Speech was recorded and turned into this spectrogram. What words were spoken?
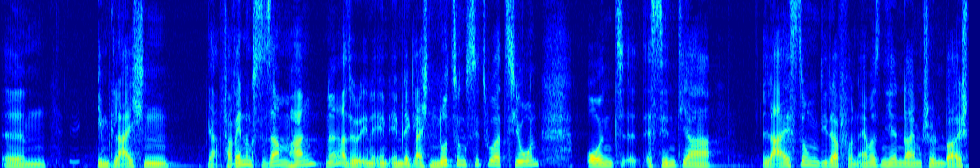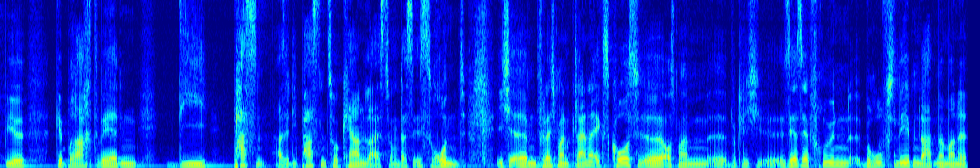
ähm, im gleichen ja, Verwendungszusammenhang, ne? also in, in, in der gleichen Nutzungssituation. Und äh, es sind ja Leistungen, die da von Amazon hier in deinem schönen Beispiel gebracht werden, die passen, also die passen zur Kernleistung. Das ist rund. Ich ähm, vielleicht mal ein kleiner Exkurs äh, aus meinem äh, wirklich äh, sehr sehr frühen Berufsleben. Da hatten wir mal eine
